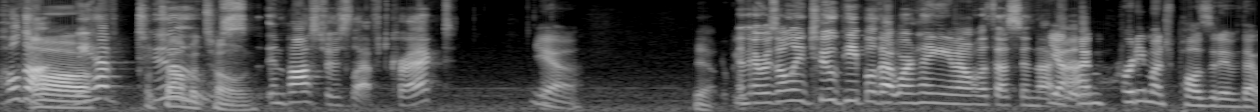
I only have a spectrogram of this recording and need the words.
Hold on, Aw, we have two automaton. imposters left, correct? Yeah. Yeah. And there was only two people that weren't hanging out with us in that. Yeah, group. I'm pretty much positive that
